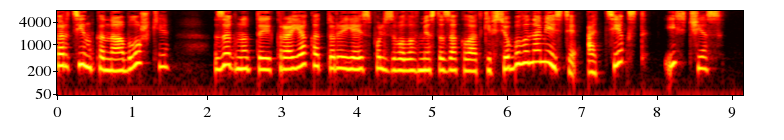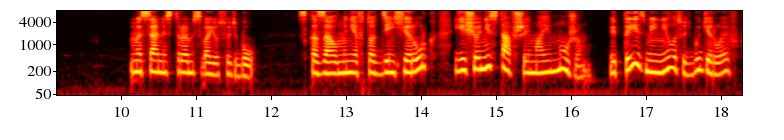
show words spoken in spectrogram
Картинка на обложке, загнутые края, которые я использовала вместо закладки, все было на месте, а текст исчез. «Мы сами строим свою судьбу», — сказал мне в тот день хирург, еще не ставший моим мужем. «И ты изменила судьбу героев.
